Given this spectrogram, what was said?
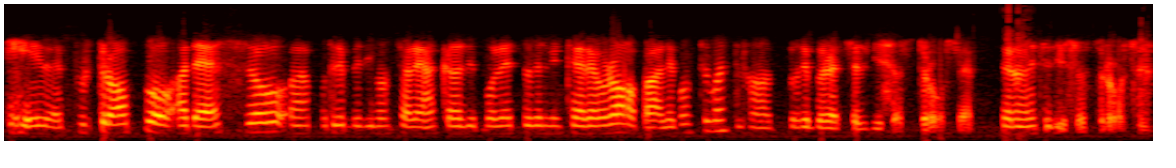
e purtroppo adesso eh, potrebbe dimostrare anche la debolezza dell'intera Europa, le conseguenze sono, potrebbero essere disastrose, veramente disastrose.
